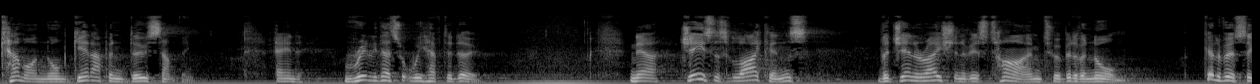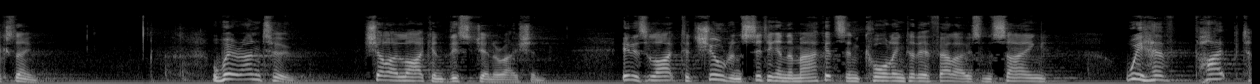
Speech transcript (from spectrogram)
come on, Norm, get up and do something. And really, that's what we have to do. Now, Jesus likens the generation of his time to a bit of a norm. Go to verse 16. Whereunto shall I liken this generation? It is like to children sitting in the markets and calling to their fellows and saying, We have piped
